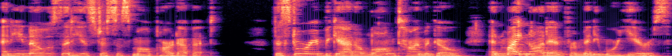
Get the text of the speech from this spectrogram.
and he knows that he is just a small part of it. The story began a long time ago and might not end for many more years.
